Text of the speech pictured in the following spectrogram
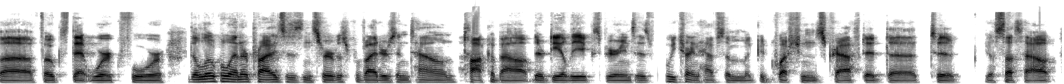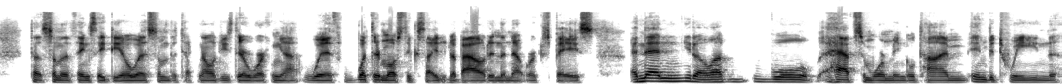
uh, folks that work for the local enterprises and service providers in town talk about their daily experiences. We try and have some good questions crafted uh, to you know suss out some of the things they deal with, some of the technologies they're working at with, what they're most excited about in the network space, and then you know uh, we'll have some more mingle time in between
